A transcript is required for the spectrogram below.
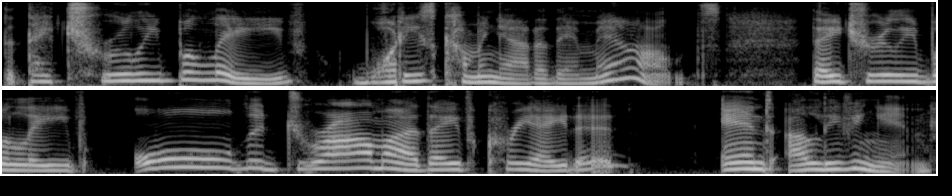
that they truly believe what is coming out of their mouths. They truly believe all the drama they've created and are living in.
